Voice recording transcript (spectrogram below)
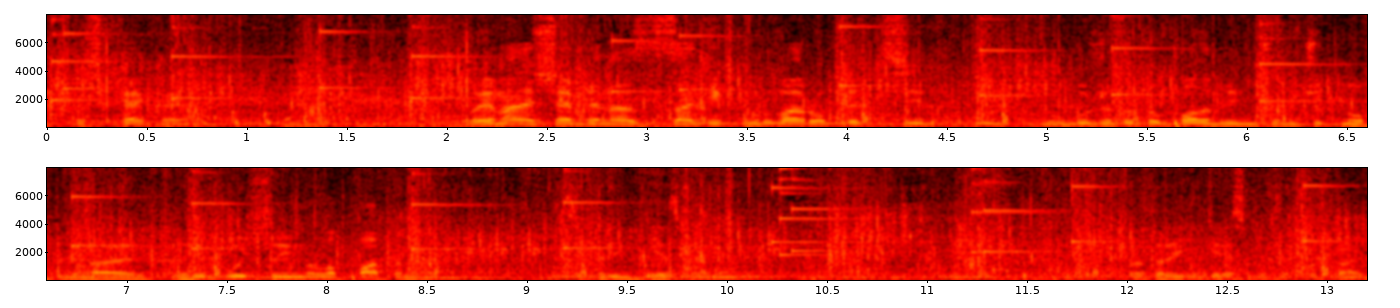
Хтось хекає. Ой, в мене ще, блін, ззаді курва роблять ці труби вже задовбали, блін, нічого не чутно, блін, а грибуть своїми лопатами. Це тріндець, блін. Просто ради інтересу хочу шукати.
